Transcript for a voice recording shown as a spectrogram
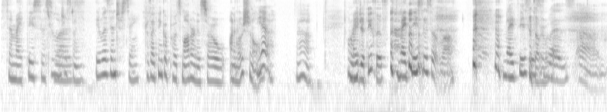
So my thesis really was. It was interesting. Because I think of postmodern as so unemotional. Yeah, Yeah. I want to read your thesis. my thesis well my thesis tell me about was um,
